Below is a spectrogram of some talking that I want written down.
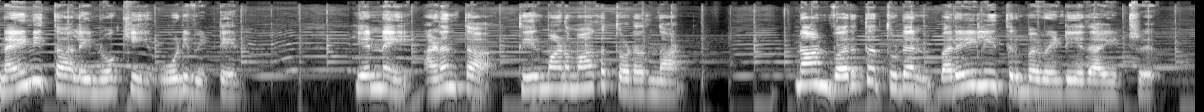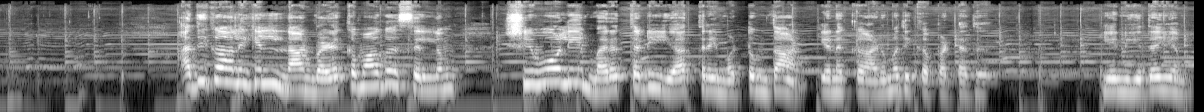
நைனித்தாலை நோக்கி ஓடிவிட்டேன். என்னை அனந்தா தீர்மானமாக தொடர்ந்தான். நான் வருத்தத்துடன் பரேலி திரும்ப வேண்டியதாயிற்று. அதிகாலையில் நான் வழக்கமாக செல்லும் ஷிவோலி மரத்தடி யாத்திரை மட்டும்தான் எனக்கு அனுமதிக்கப்பட்டது. என் இதயம்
